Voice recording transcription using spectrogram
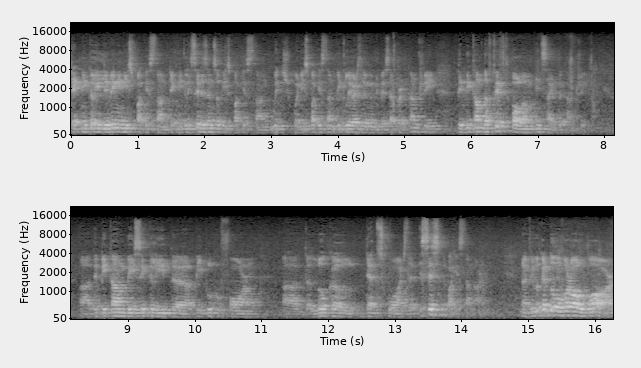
technically living in East Pakistan, technically citizens of East Pakistan, which when East Pakistan declares they're going to be a separate country, they become the fifth column inside the country. Uh, they become basically the people who form uh, the local death squads that assist the Pakistan army. Now, if you look at the overall war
